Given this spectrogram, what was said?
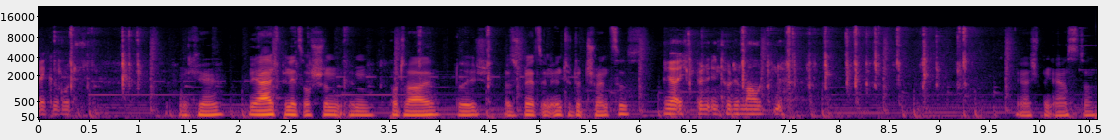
weggerutscht. Okay. Ja, ich bin jetzt auch schon im Portal durch. Also ich bin jetzt in Into the Trances. Ja, ich bin into the mountain. Ja, ich bin Erster.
